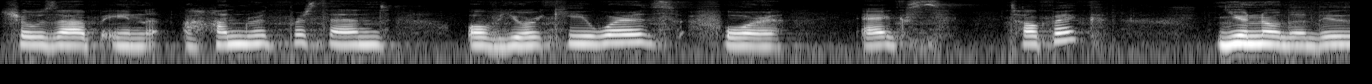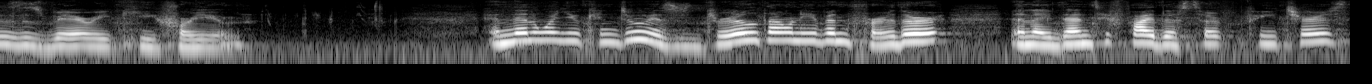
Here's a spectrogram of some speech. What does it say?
shows up in 100% of your keywords for X topic, you know that this is very key for you. And then what you can do is drill down even further and identify the SERP features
